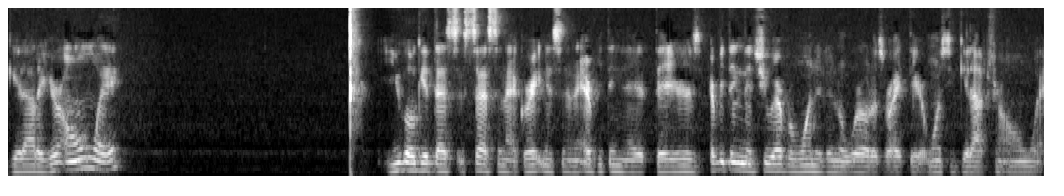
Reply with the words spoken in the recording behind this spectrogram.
get out of your own way, you go get that success and that greatness and everything that there's everything that you ever wanted in the world is right there once you get out your own way.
